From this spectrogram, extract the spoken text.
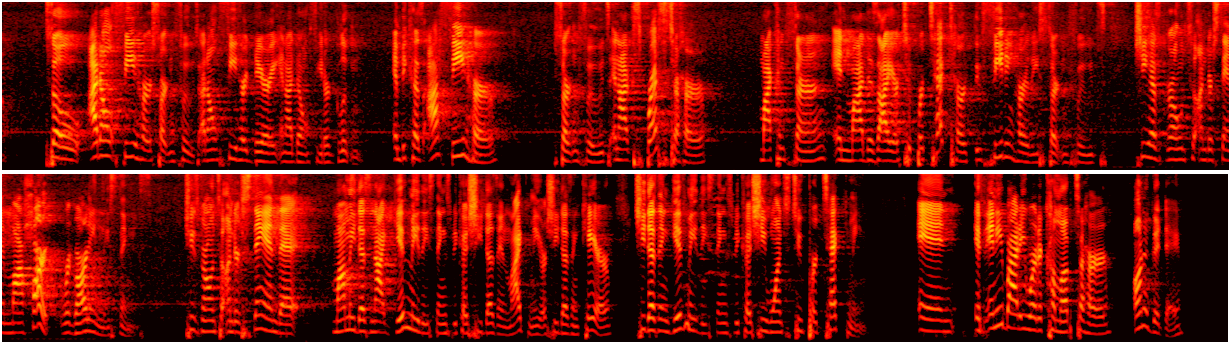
So, I don't feed her certain foods. I don't feed her dairy and I don't feed her gluten. And because I feed her certain foods and I express to her my concern and my desire to protect her through feeding her these certain foods, she has grown to understand my heart regarding these things. She's grown to understand that mommy does not give me these things because she doesn't like me or she doesn't care. She doesn't give me these things because she wants to protect me. And if anybody were to come up to her on a good day,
